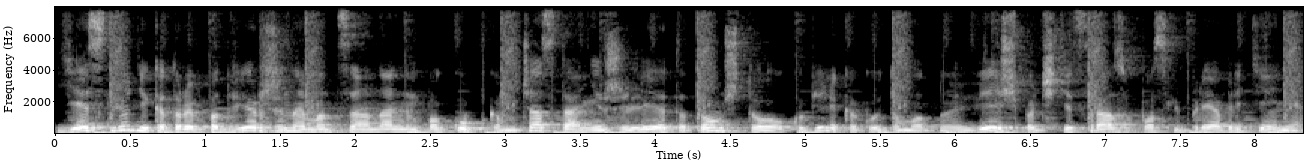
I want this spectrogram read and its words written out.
Есть люди, которые подвержены эмоциональным покупкам. Часто они жалеют о том, что купили какую-то модную вещь почти сразу после приобретения.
